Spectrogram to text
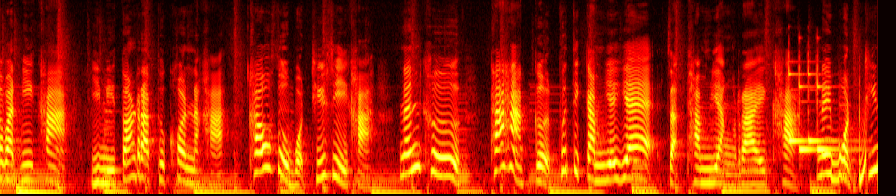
สวัสดีค่ะ ยินดีต้อนรับทุกคนนะคะ เข้าสู่บททีสี่4 ค่ะ นั่นคือถ้าหากเกิดพฤติกรรมแย่ๆ จะทำอย่างไรค่ะ ในบทที่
